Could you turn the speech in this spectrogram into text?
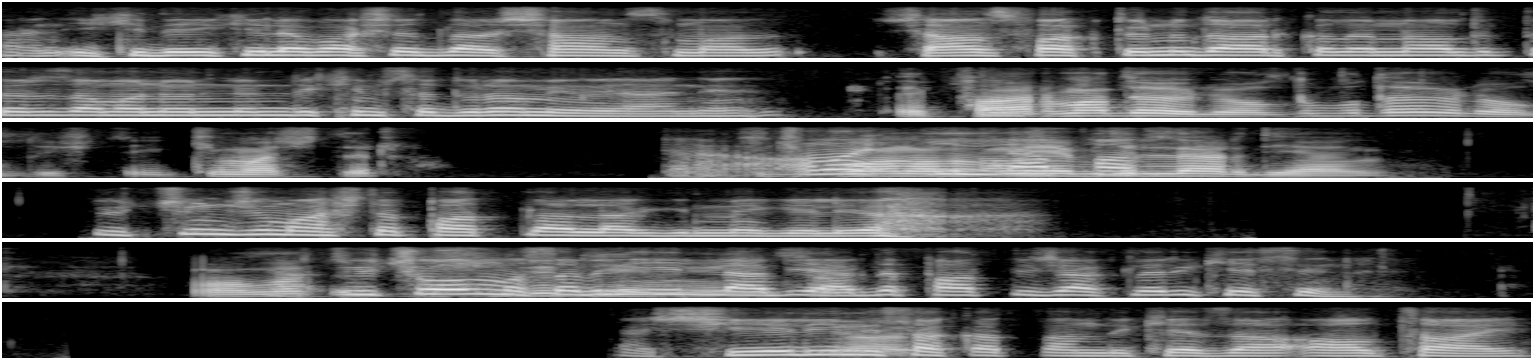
Yani 2'de 2 ile başladılar. Şans, şans faktörünü de arkalarına aldıkları zaman önlerinde kimse duramıyor yani. E Parma da öyle oldu. Bu da öyle oldu işte. iki maçtır. Ya, Hiç ama puan alamayabilirlerdi yani. Üçüncü maçta patlarlar gibime geliyor. Vallahi üç şey olmasa bile illa insan. bir yerde patlayacakları kesin. Yani Şielini sakatlandı keza 6 ay.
